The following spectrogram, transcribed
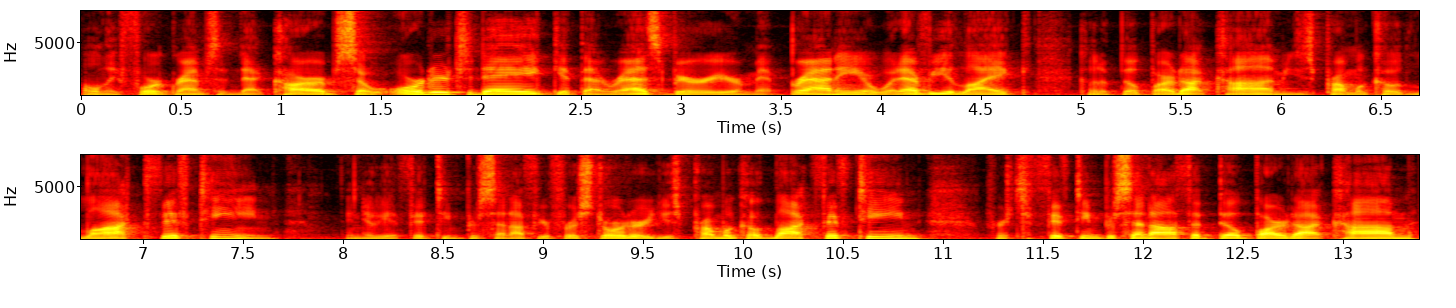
only four grams of net carbs. So order today, get that raspberry or mint brownie or whatever you like. Go to builtbar.com, use promo code LOCKED15 and you'll get 15% off your first order. Use promo code LOCK15 for 15% off at builtbar.com.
